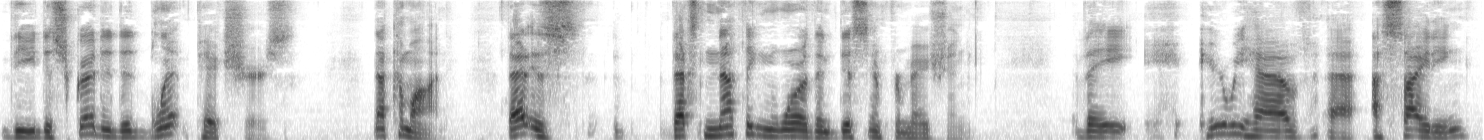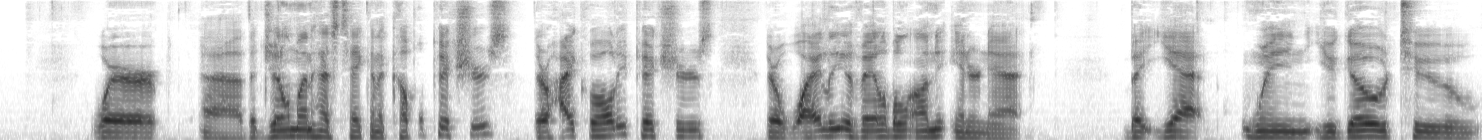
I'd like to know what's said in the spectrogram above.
the discredited blimp pictures. Now, come on. That is, that's nothing more than disinformation. They here we have uh, a sighting where uh, the gentleman has taken a couple pictures. They're high quality pictures. They're widely available on the internet. But yet, when you go to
